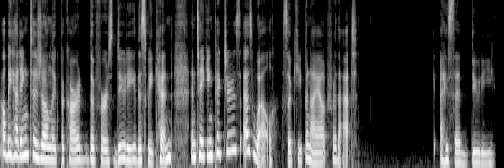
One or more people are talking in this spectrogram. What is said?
I'll be heading to Jean Luc Picard, the first duty, this weekend and taking pictures as well, so keep an eye out for that. I said duty.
